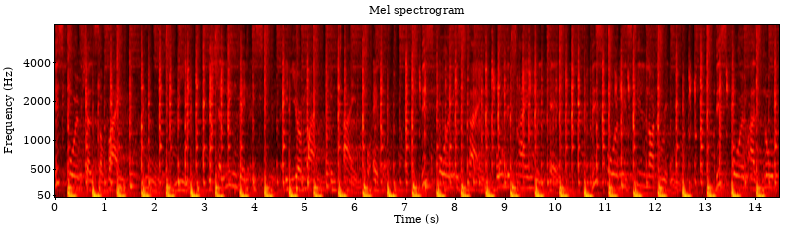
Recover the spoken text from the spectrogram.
This poem shall survive you, me. It shall linger in history, in your mind, in time, forever. This poem is time, only time will tell. This poem is still not written. This poem has no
